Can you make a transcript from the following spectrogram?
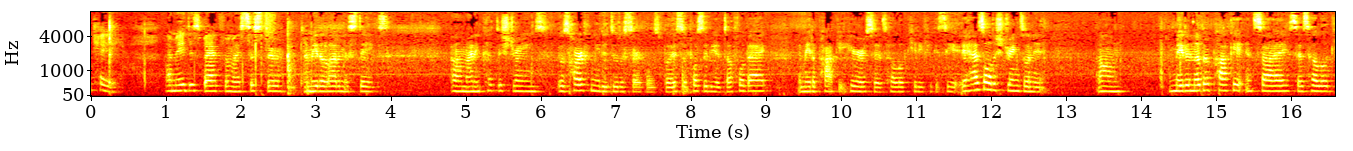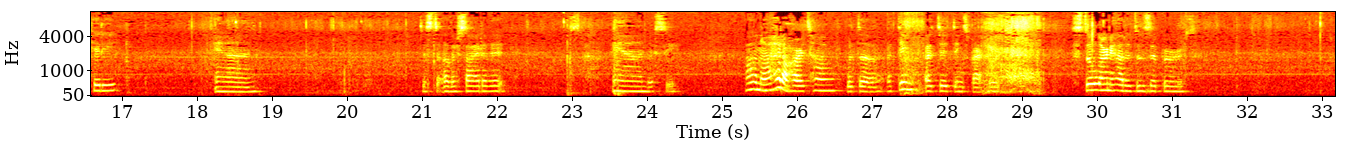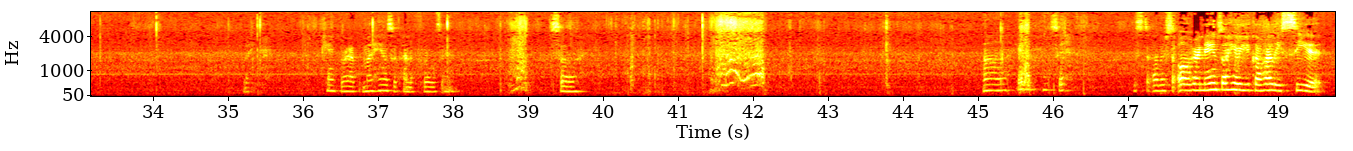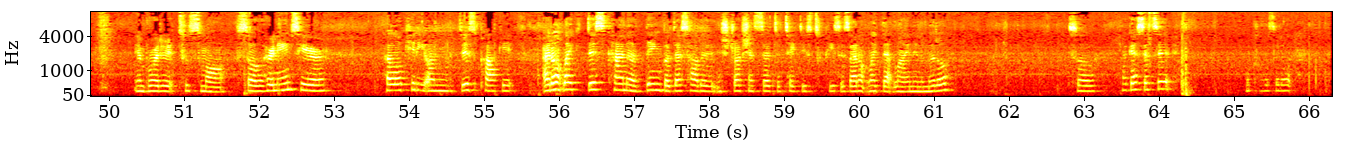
Okay, I made this bag for my sister. I made a lot of mistakes. Um, I didn't cut the strings. It was hard for me to do the circles, but it's supposed to be a duffel bag. I made a pocket here. It says Hello Kitty, if you can see it. It has all the strings on it. Um, I made another pocket inside. It says Hello Kitty. And just the other side of it. And let's see. I don't know. I had a hard time with the. I think I did things backwards. Still learning how to do zippers. Like, can't grab it. My hands are kind of frozen. So. Uh, yeah, that's it. It's the other side. Oh, her name's on here. You can hardly see it. Embroidered it too small. So her name's here. Hello Kitty on this pocket. I don't like this kind of thing, but that's how the instructions said to take these two pieces. I don't like that line in the middle. So, I guess that's it. We'll close it up.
